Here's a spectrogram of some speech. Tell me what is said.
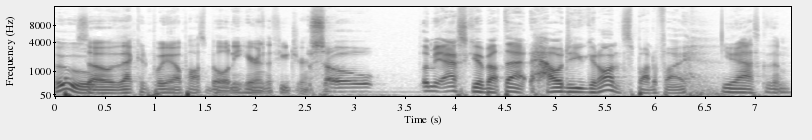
Ooh. So that could be a possibility here in the future. So, let me ask you about that. How do you get on Spotify? You ask them.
